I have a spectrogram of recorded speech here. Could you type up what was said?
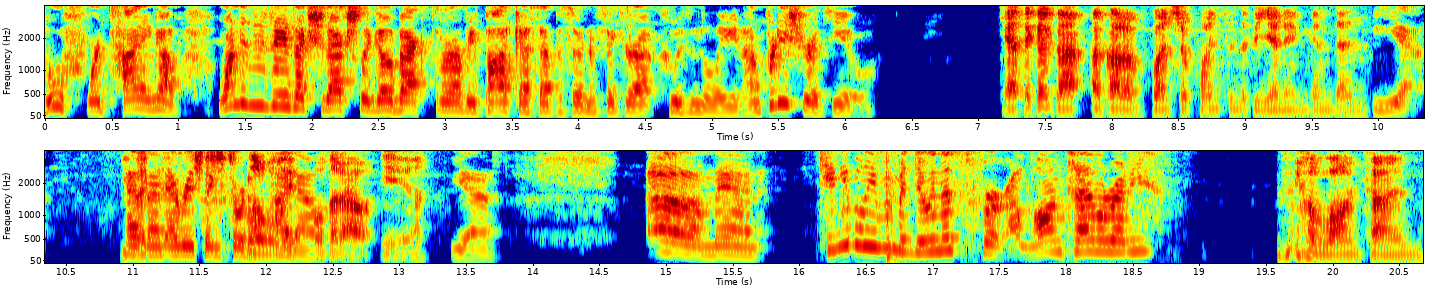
Oof, we're tying up. One of these days, I should actually go back through every podcast episode and figure out who's in the lead. I'm pretty sure it's you. Yeah, I think I got I got a bunch of points in the beginning, and then Yeah. And then everything sort of tied out. it out. Yeah. Yeah. Oh man. Can you believe we've been doing this for a long time already? a long time.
